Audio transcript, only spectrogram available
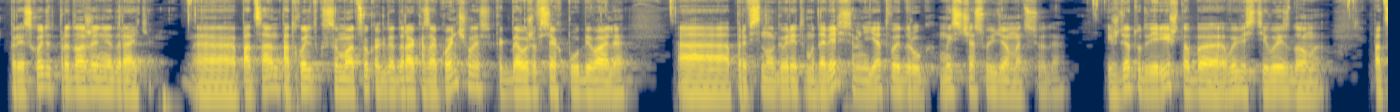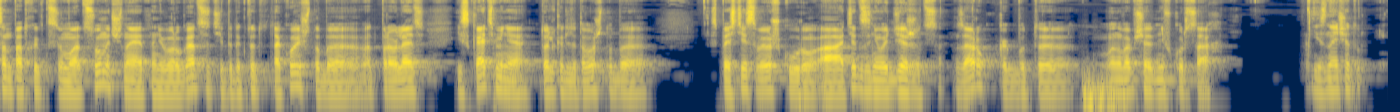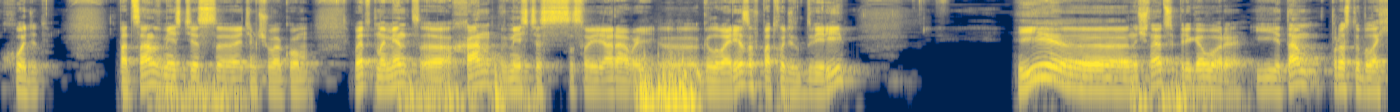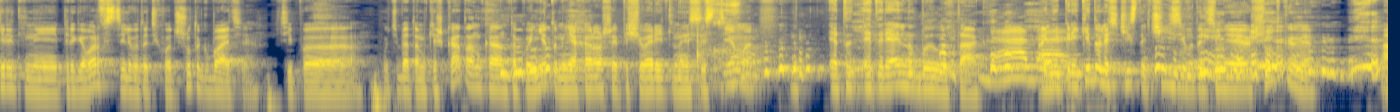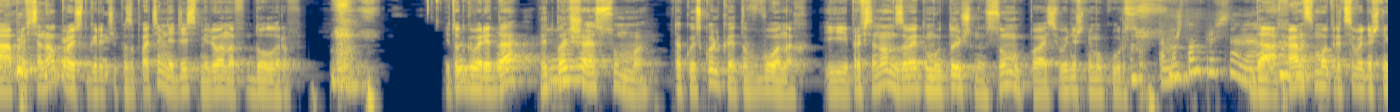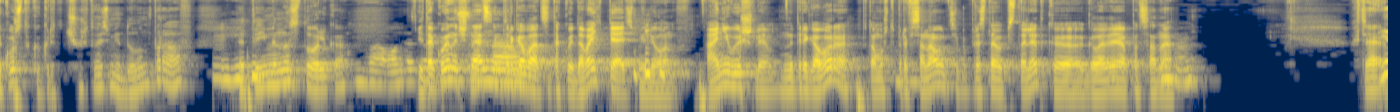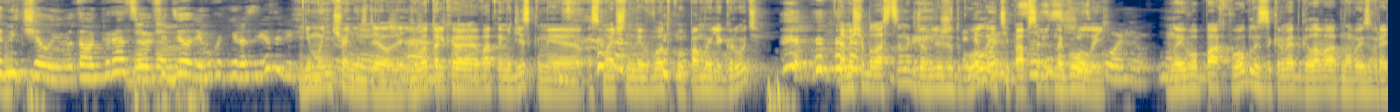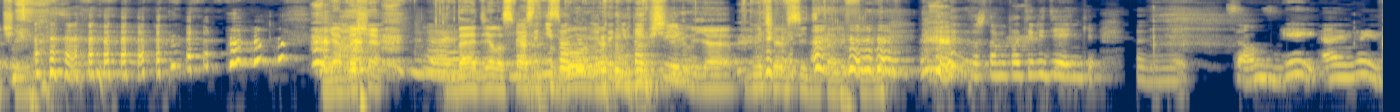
Происходит продолжение драки. Э, Пацан подходит к своему отцу, когда драка закончилась, когда уже всех поубивали. А профессионал говорит ему, доверься мне, я твой друг, мы сейчас уйдем отсюда. И ждет у двери, чтобы вывести его из дома. Пацан подходит к своему отцу, начинает на него ругаться, типа, да кто ты такой, чтобы отправлять, искать меня только для того, чтобы спасти свою шкуру. А отец за него держится за руку, как будто он вообще не в курсах. И, значит, уходит. Пацан вместе с э, этим чуваком. В этот момент э, Хан вместе со своей оравой э, головорезов подходит к двери, и э, начинаются переговоры. И там просто был охерительный переговор в стиле вот этих вот шуток бати. Типа, у тебя там кишка тонка? Он такой, нет, у меня хорошая пищеварительная система. Это, это реально было так. Да, да. Они перекидывались чисто чизи вот этими шутками. А профессионал просит, говорит, типа, заплати мне 10 миллионов долларов. И тут говорит, да, это Ну большая сумма. Такой, сколько это в вонах? И профессионал называет ему точную сумму по сегодняшнему курсу. Потому что он профессионал. Да, Хан смотрит сегодняшний курс, такой говорит, черт возьми, да он прав. Это именно столько. И такой начинает с ним торговаться. Такой, давай 5 миллионов. А они вышли на переговоры, потому что профессионал, типа, приставил пистолет к голове пацана. Хотя ну, Бедный чел, ему там операцию Да вообще там- делали, ему хоть не разрезали? ему ничего не Не, сделали. Его А, только нифига. ватными дисками, смаченными в водку, помыли грудь. Там еще была сцена, где он лежит голый, типа абсолютно голый. Но его пах в область закрывает голова одного из врачей. Я обращаю... Когда дело связано не с голыми это не тот мужчинами, я подмечаю все детали фильма. За что мы платили деньги. Sounds gay, I'm in.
